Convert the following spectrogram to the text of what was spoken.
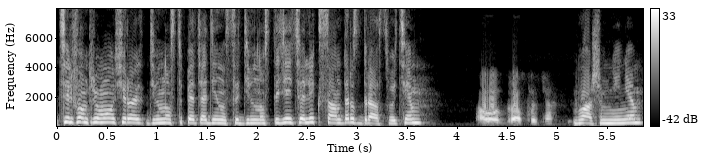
Телефон прямого эфира 95 11 99. Александр, здравствуйте. Алло, здравствуйте. Ваше мнение?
